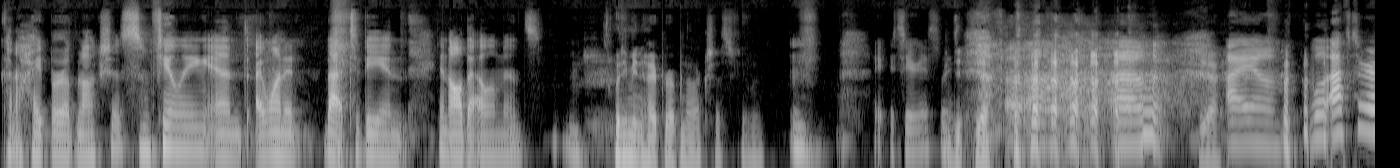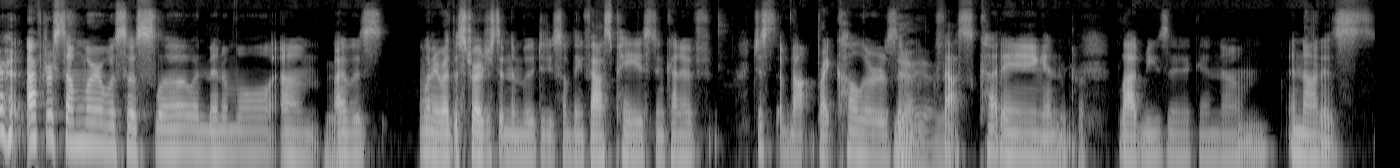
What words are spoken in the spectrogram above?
kind of hyper obnoxious feeling and I wanted that to be in in all the elements. What do you mean hyper obnoxious feeling? Seriously. Yeah. Um, yeah. I um well after after somewhere was so slow and minimal, um I was when I read the story I was just in the mood to do something fast paced and kind of just of not bright colors and Yeah, yeah, yeah. fast cutting and Okay. loud music and um and not as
